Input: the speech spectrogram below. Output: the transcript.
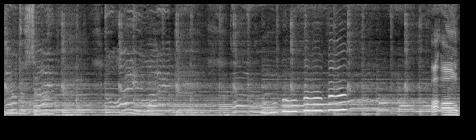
You deserve it. Uh-oh.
